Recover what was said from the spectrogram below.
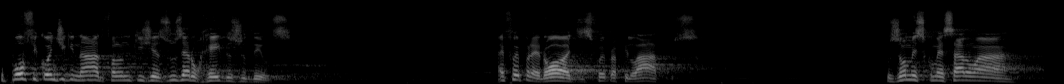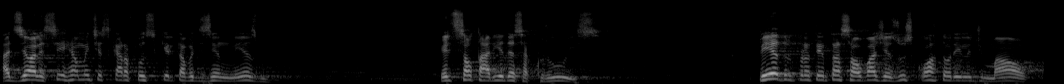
O povo ficou indignado, falando que Jesus era o rei dos judeus. Aí foi para Herodes, foi para Pilatos. Os homens começaram a a dizer: olha, se realmente esse cara fosse o que ele estava dizendo mesmo, ele saltaria dessa cruz. Pedro, para tentar salvar Jesus, corta a orelha de Malco.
